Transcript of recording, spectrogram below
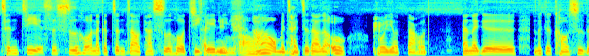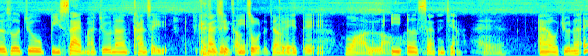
成绩也是事后那个证照，他事后寄给你，然后我们才知道的哦，我有到。那，那个那个考试的时候就比赛嘛，就那看谁，看谁现场做的这样，对对，哇老，一二三这样。哎，啊，我就呢，哎，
